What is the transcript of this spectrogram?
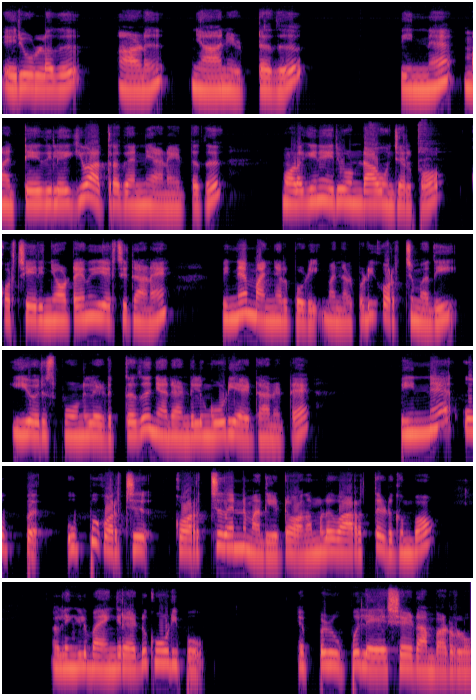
എരിവുള്ളത് ആണ് ഞാൻ ഇട്ടത്. പിന്നെ മറ്റേതിലേക്കും അത്ര തന്നെയാണ് ഇട്ടത്. മുളകിന് എരിവ് ഉണ്ടാവും ചിലപ്പോൾ കുറച്ച് എരിഞ്ഞോട്ടേന്ന് വിചാരിച്ചിട്ടാണേ. പിന്നെ മഞ്ഞൾപ്പൊടി. മഞ്ഞൾപ്പൊടി കുറച്ച് മതി. ഈ ഒരു സ്പൂണിൽ എടുത്തത് ഞാൻ രണ്ടിലും കൂടിയായിട്ടാണ് ഇട്ടേ. പിന്നെ ഉപ്പ്. ഉപ്പ് കുറച്ച് കുറച്ച് തന്നെ മതി കേട്ടോ. നമ്മൾ വറുത്തെടുക്കുമ്പോൾ അല്ലെങ്കിൽ ഭയങ്കരമായിട്ട് കൂടിപ്പോവും. എപ്പോഴും ഉപ്പ് ലേശം ഇടാൻ പാടുള്ളൂ.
